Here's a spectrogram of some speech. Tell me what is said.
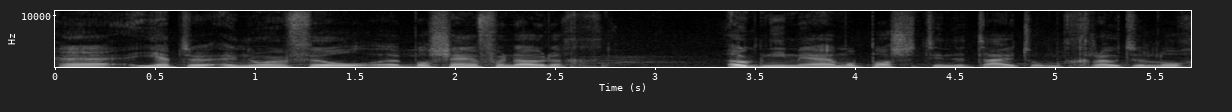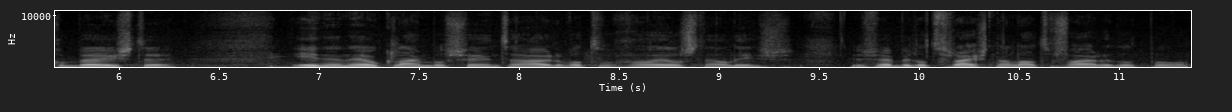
Eh, je hebt er enorm veel bassin voor nodig. Ook niet meer helemaal passend in de tijd om grote logge beesten in een heel klein bassin te houden, wat toch al heel snel is. Dus we hebben dat vrij snel laten varen, dat plan.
